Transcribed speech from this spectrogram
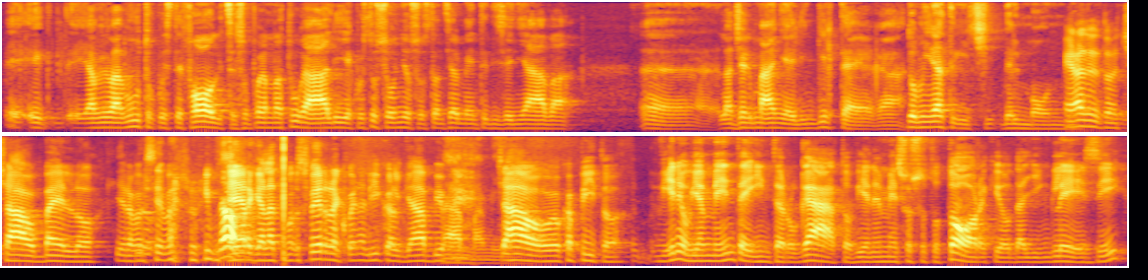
e, e- e aveva avuto queste forze soprannaturali e questo sogno sostanzialmente disegnava eh, la Germania e l'Inghilterra dominatrici del mondo. E ha detto ciao bello, eravamo insieme a Norimberga, l'atmosfera era quella lì col gabbio. Mamma mia. Ciao, ho capito. Viene ovviamente interrogato, viene messo sotto torchio dagli inglesi.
